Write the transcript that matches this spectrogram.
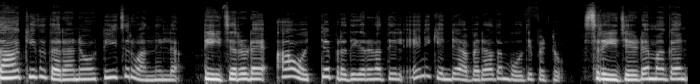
താക്കീത് തരാനോ ടീച്ചർ വന്നില്ല. ടീച്ചറുടെ ആ ഒറ്റ പ്രതികരണത്തിൽ എനിക്ക് എന്റെ അപരാധം ബോധ്യപ്പെട്ടു. ശ്രീജയുടെ മകൻ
